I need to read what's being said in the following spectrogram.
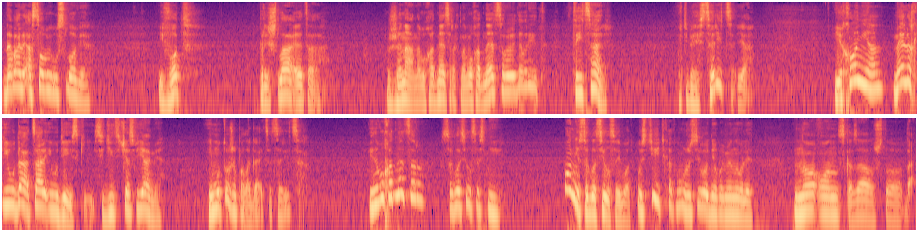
давали особые условия. И вот пришла эта жена на выходнецерах на выходнецеру и говорит, ты царь, у тебя есть царица, я. Ехония, Мелех Иуда, царь иудейский, сидит сейчас в яме. Ему тоже полагается царица. И на Навуходнецер согласился с ней. Он не согласился его отпустить, как мы уже сегодня упомянули, но он сказал, что да,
